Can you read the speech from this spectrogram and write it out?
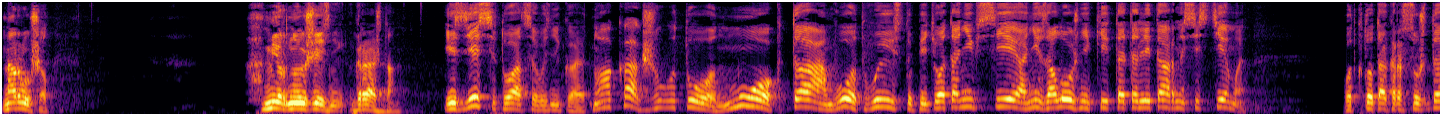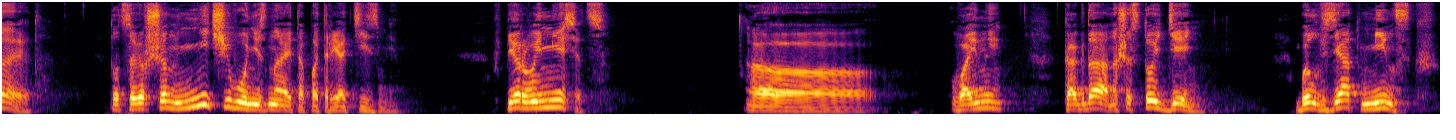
нарушил мирную жизнь граждан. И здесь ситуация возникает. Ну а как же вот он мог там вот выступить? Вот они все, они заложники тоталитарной системы. Вот кто так рассуждает, тот совершенно ничего не знает о патриотизме. В первый месяц войны, когда на шестой день был взят Минск,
